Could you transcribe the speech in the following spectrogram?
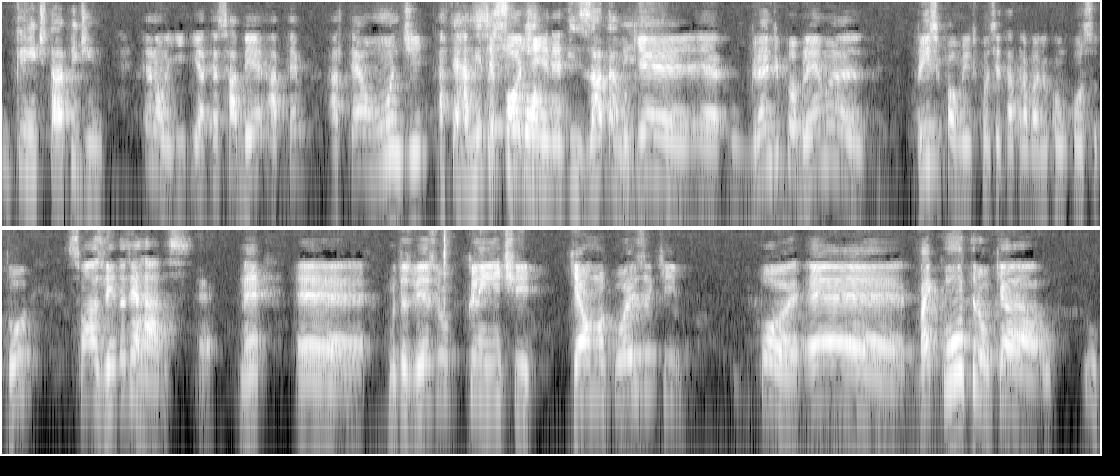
o cliente está pedindo. É, não, e, e, até saber até, até onde a ferramenta você pode ir, né? Exatamente. Porque é, o grande problema principalmente quando você está trabalhando como consultor, são as vendas erradas. É. Né? É, muitas vezes o cliente quer uma coisa que pô, é, vai contra o que a, o,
